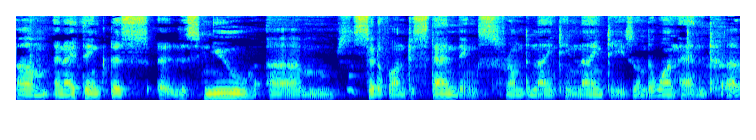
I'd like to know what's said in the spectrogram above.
Um, and I think this uh, this new um, set of understandings from the 1990s, on the one hand, uh,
